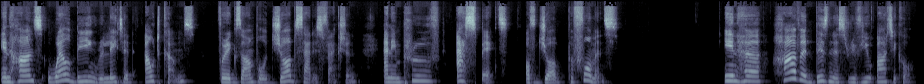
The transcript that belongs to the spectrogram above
enhance well being related outcomes, for example, job satisfaction, and improve aspects of job performance. In her Harvard Business Review article,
